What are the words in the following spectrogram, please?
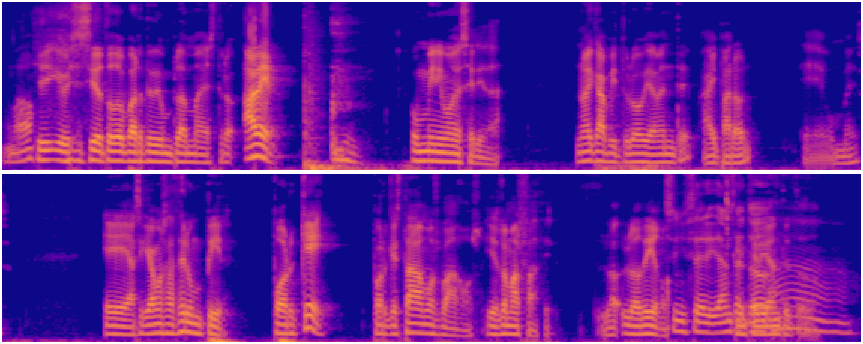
¿No? Que que hubiese sido todo parte de un plan maestro. A ver, un mínimo de seriedad. No hay capítulo, obviamente, hay parón, eh, un mes. Eh, así que vamos a hacer un PIR. ¿Por qué? Porque estábamos vagos y es lo más fácil. Lo, lo digo. Sinceridad ante Sinceridad todo. ante todo. Ah.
